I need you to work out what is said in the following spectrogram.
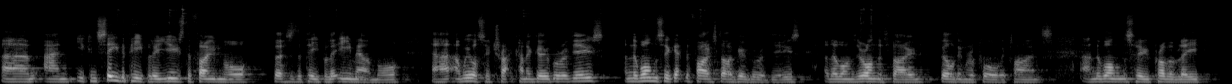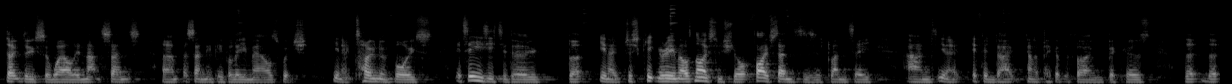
Um, and you can see the people who use the phone more versus the people who email more. Uh, and we also track kind of Google reviews. And the ones who get the five star Google reviews are the ones who are on the phone building rapport with clients. And the ones who probably don't do so well in that sense um, are sending people emails, which you know tone of voice. It's easy to do, but you know just keep your emails nice and short. Five sentences is plenty. And you know, if in doubt, kind of pick up the phone because the, the,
